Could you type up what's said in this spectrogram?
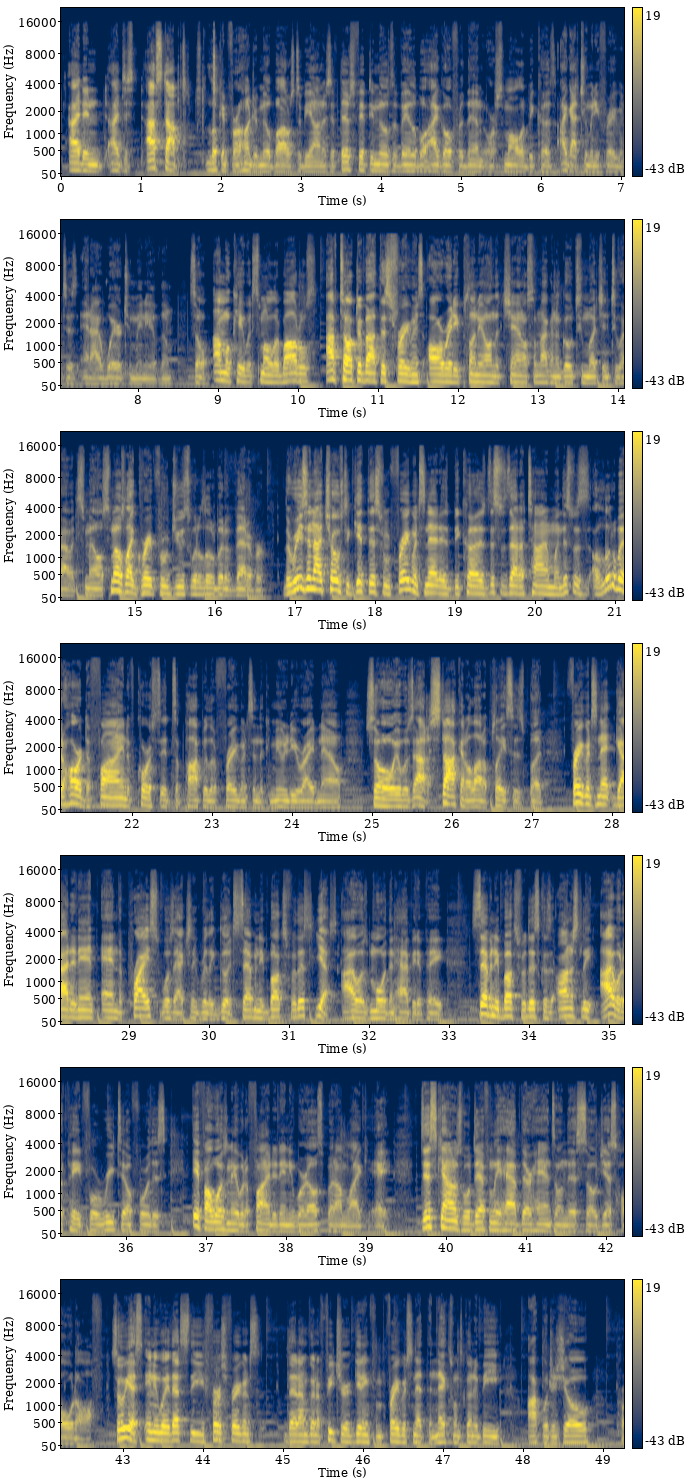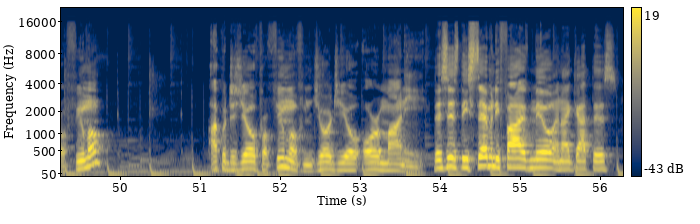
I didn't, I just, I stopped looking for 100 mil bottles to be honest. If there's 50 mils available, I go for them or smaller because I got too many fragrances and I wear too many of them. So I'm okay with smaller bottles. I've talked about this fragrance already plenty on the channel, so I'm not gonna go too much into how it smells. It smells like grapefruit juice with a little bit of vetiver. The reason I chose to get this from FragranceNet is because this was at a time when this was a little bit hard to find. Of course, it's a popular fragrance in the community right now, so it was out of stock in a lot of places, but FragranceNet got it in and the price was actually really good. 70 bucks for this? Yes, I was more than happy to pay 70 bucks for this because honestly, I would have paid full retail for this if I wasn't able to find it anywhere else, but I'm like, hey, discounters will definitely have their hands on this, so just hold off. So yes, anyway, that's the first fragrance that I'm gonna feature getting from FragranceNet. The next one's gonna be Acqua di Giò Profumo. Acqua di Giò Profumo from Giorgio Armani. This is the 75 mil and I got this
